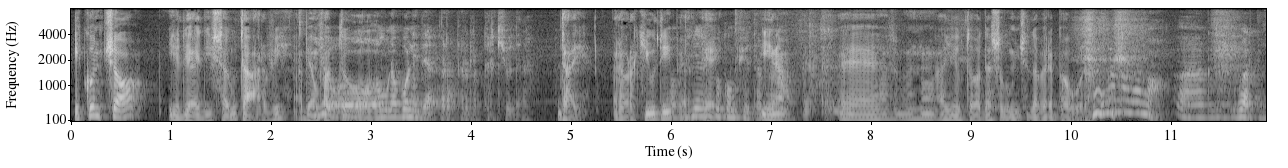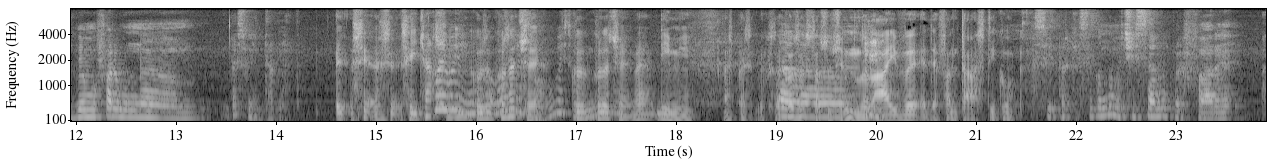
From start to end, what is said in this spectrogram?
E con ciò io direi di salutarvi. Abbiamo Io fatto. ho una buona idea per, per- per chiudere. Dai, allora chiudi. Ho bisogno del tuo computer, Ina- eh, no, aiuto, adesso comincio ad avere paura. No, no, no, no. eh, guarda, dobbiamo fare un... ehm, vai su internet. Eh, se- se- sei già vai, Cosa, cosa c'è? vai. cosa c'è? Beh, dimmi. Aspetta, questa cosa sta Eh, succedendo live ed è fantastico. Sì, perché secondo me ci serve per fare eh,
